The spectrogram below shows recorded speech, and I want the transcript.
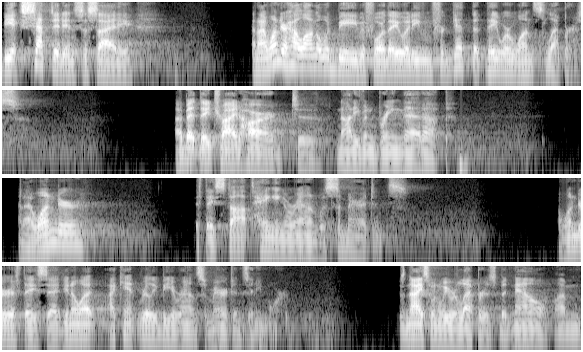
be accepted in society. And I wonder how long it would be before they would even forget that they were once lepers. I bet they tried hard to not even bring that up. And I wonder if they stopped hanging around with Samaritans. I wonder if they said, you know what, I can't really be around Samaritans anymore. It was nice when we were lepers, but now I'm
